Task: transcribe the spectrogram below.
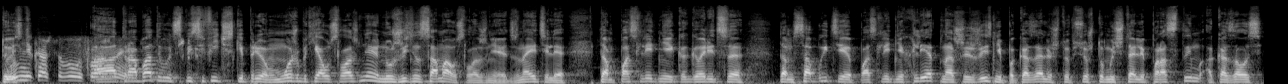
То Ну, есть мне кажется, вы усложняете. отрабатывают специфические приемы. Может быть, я усложняю, но жизнь сама усложняет. Знаете ли, там последние, как говорится, там события последних лет нашей жизни показали, что все, что мы считали простым, оказалось,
